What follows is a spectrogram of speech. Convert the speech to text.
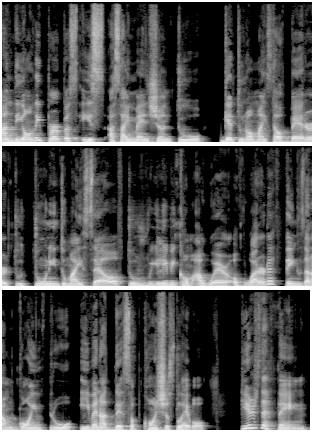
And the only purpose is, as I mentioned, to get to know myself better, to tune into myself, to really become aware of what are the things that I'm going through, even at the subconscious level. Here's the thing.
